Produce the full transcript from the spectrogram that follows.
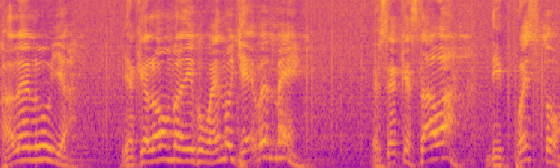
Aleluya. Y aquel hombre dijo, bueno, llévenme. Ese que estaba dispuesto.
